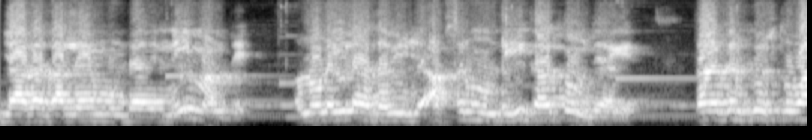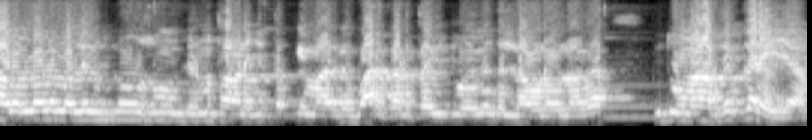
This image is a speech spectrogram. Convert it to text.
ਜ਼ਿਆਦਾ ਗੱਲ ਇਹ ਮੁੰਡਿਆਂ ਦੀ ਨਹੀਂ ਮੰਨਦੇ। ਉਹਨਾਂ ਨੂੰ ਇਹ ਲੱਗਦਾ ਵੀ ਅਕਸਰ ਮੁੰਡੇ ਹੀ ਗਲਤ ਹੁੰਦੇ ਹੈਗੇ। ਤਾਂ ਕਰਕੇ ਉਸ ਤੋਂ ਬਾਅਦ ਉਹਨਾਂ ਨੇ ਮਤਲਬ ਉਸ ਮੁੰਡੇ ਨੂੰ ਥਾਣੇ 'ਚ ਧੱਕੇ ਮਾਰ ਕੇ ਬਾਹਰ ਕੱਢਤਾ ਵੀ ਤੂੰ ਐਵੇਂ ਗੱਲਾਂ ਉਣਾਉਣਾਗਾ ਵੀ ਤੂੰ ਹੁਣ ਆਪਦੇ ਘਰੇ ਜਾ।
